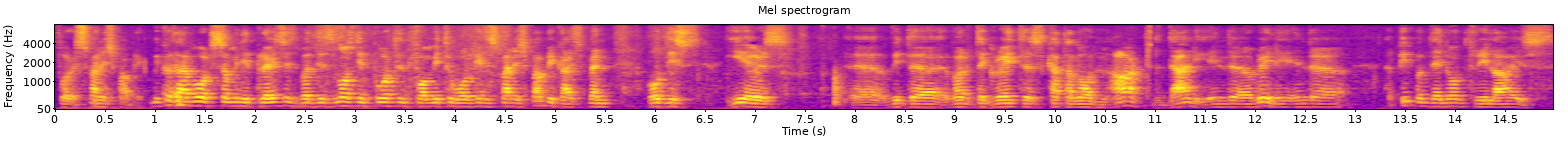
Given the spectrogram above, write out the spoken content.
for Spanish public because I've worked so many places, but it's most important for me to work in Spanish public. I spent all these years uh, with uh, one of the greatest Catalan art, the Dali, in the really in the people they don't realize.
